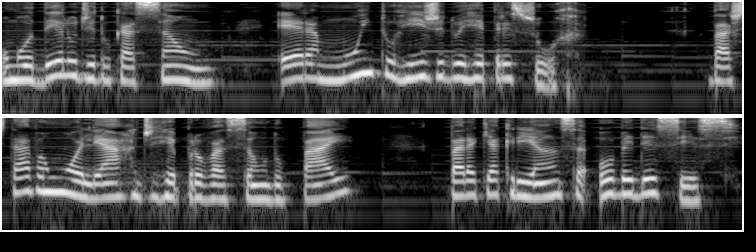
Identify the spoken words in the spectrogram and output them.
o modelo de educação era muito rígido e repressor. Bastava um olhar de reprovação do pai para que a criança obedecesse.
